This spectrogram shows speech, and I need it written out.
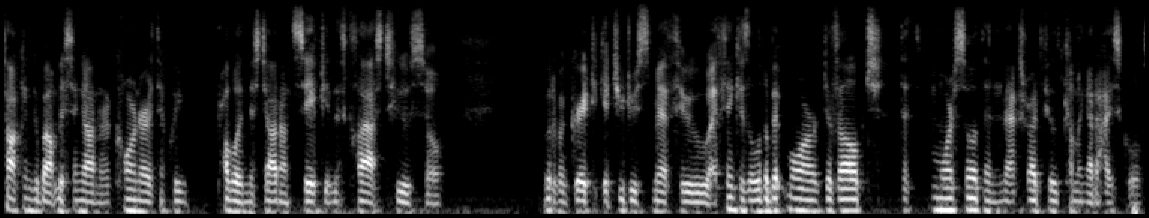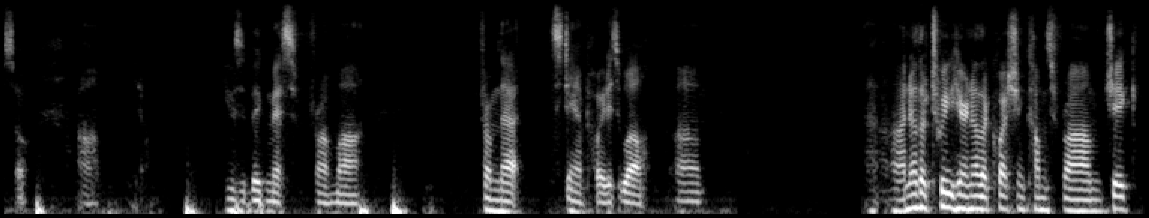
talking about missing out on a corner, I think we probably missed out on safety in this class too. So it would have been great to get Juju Smith, who I think is a little bit more developed, more so than Max Redfield coming out of high school. So, um, you know, he was a big miss from uh, from that standpoint as well. Um, another tweet here, another question comes from Jake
